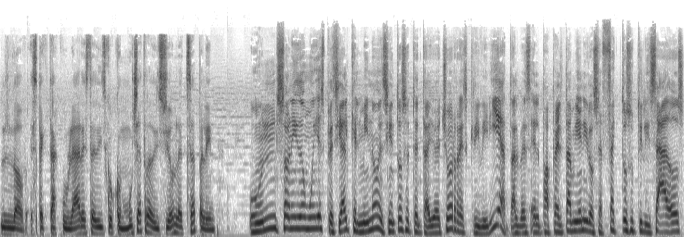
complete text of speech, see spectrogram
Love. Espectacular este disco con mucha tradición Led Zeppelin. Un sonido muy especial que en 1978 reescribiría tal vez el papel también y los efectos utilizados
